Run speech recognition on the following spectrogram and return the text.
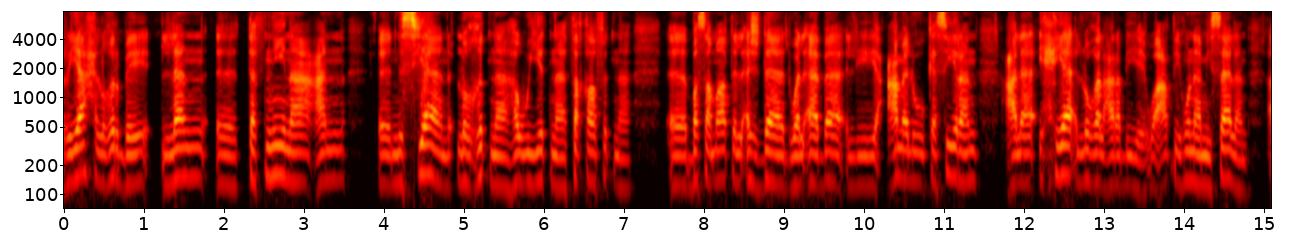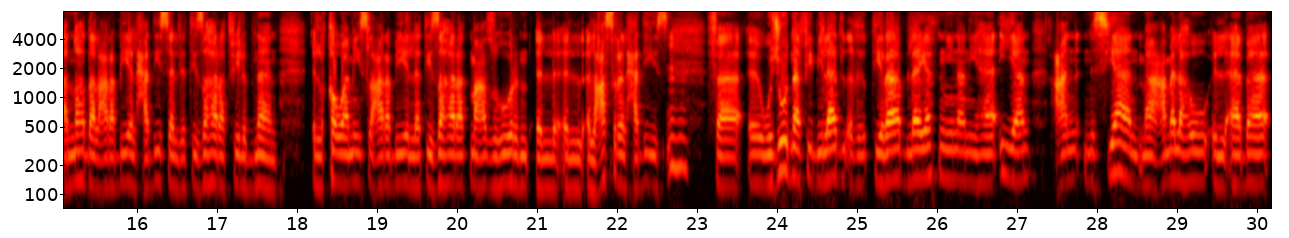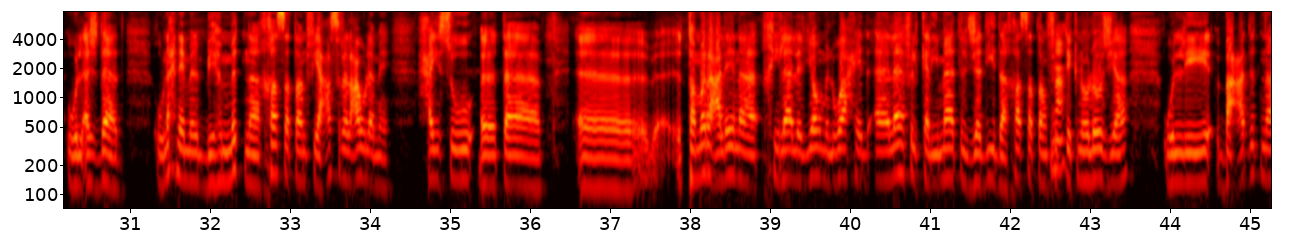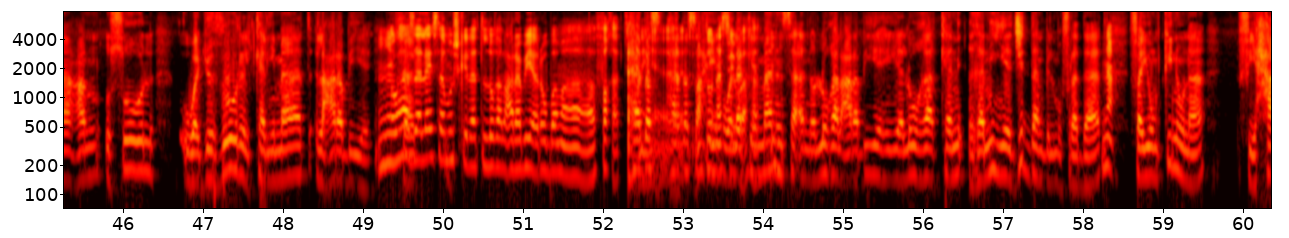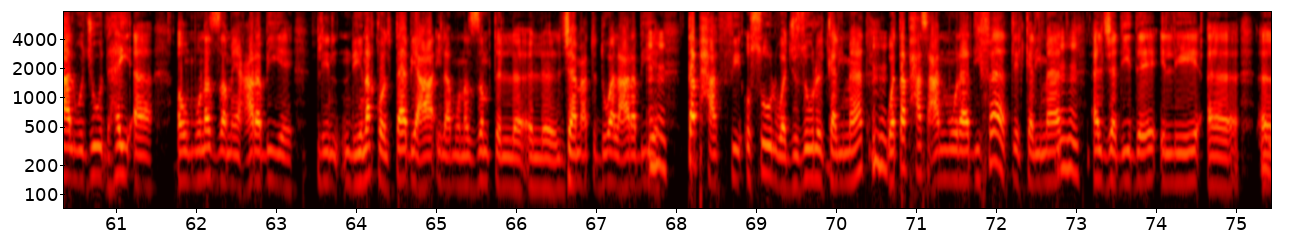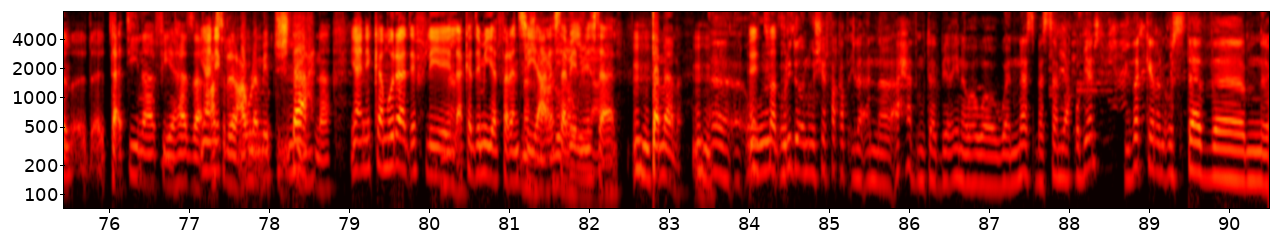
رياح الغربة لن آه، تثنينا عن آه، نسيان لغتنا هويتنا ثقافتنا. بصمات الأجداد والآباء اللي عملوا كثيرا على إحياء اللغة العربية. وأعطي هنا مثالا النهضة العربية الحديثة التي ظهرت في لبنان القواميس العربية التي ظهرت مع ظهور ال- ال- العصر الحديث. فوجودنا في بلاد الاغتراب لا يثنينا نهائيا عن نسيان ما عمله الآباء والأجداد. ونحن بهمتنا خاصة في عصر العولمة حيث آه، آه، تمر علينا خلال اليوم الواحد آلاف الكلمات الجديدة خاصة في نعم. التكنولوجيا واللي بعدتنا عن أصول وجذور الكلمات العربية وهذا ليس مشكلة اللغة العربية ربما فقط يعني هذا هذا دون صحيح. ولكن ما ننسى أن اللغة العربية هي لغة غنية جدا بالمفردات نعم. فيمكننا في حال وجود هيئة أو منظمة عربية لنقل تابعة إلى منظمة جامعة الدول العربية. تبحث في أصول وجذور الكلمات وتبحث عن مرادفات للكلمات الجديدة اللي آه، آه، تأتينا في هذا يعني عصر العولمة بتجتاحنا. يعني كمرادف للأكاديمية الفرنسية على سبيل المثال. يعني. تماما. آه، إيه، أريد أن أشير فقط إلى أن أحد متابعينا وهو والناس بسام يعقوبيان يذكر الأستاذ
